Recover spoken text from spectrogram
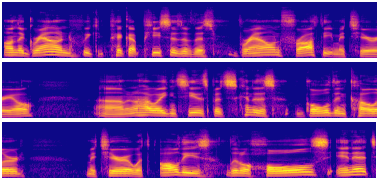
on the ground, we can pick up pieces of this brown frothy material. Um, I don't know how well you can see this, but it's kind of this golden colored material with all these little holes in it.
